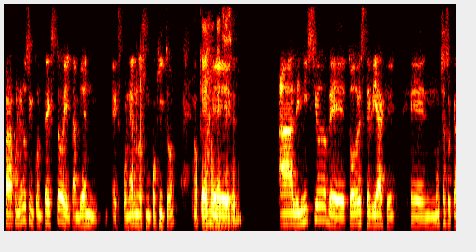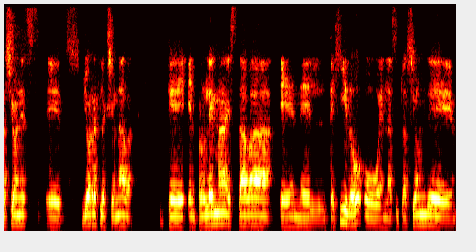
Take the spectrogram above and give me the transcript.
para ponernos en contexto y también exponernos un poquito. Ok, muy bien. sí, sí. Al inicio de todo este viaje, en muchas ocasiones eh, yo reflexionaba que el problema estaba en el tejido o en la situación de,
